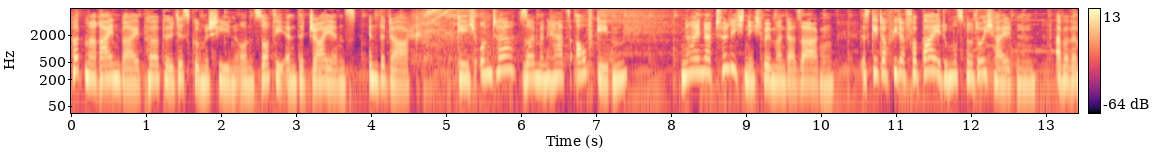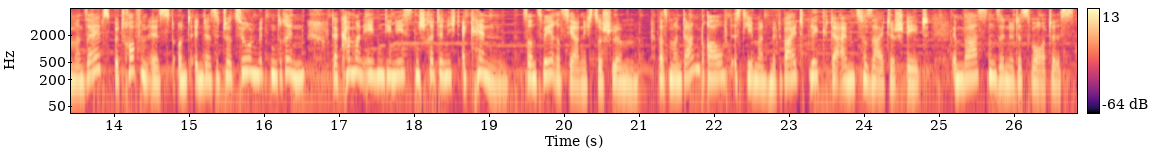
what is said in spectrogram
Hört mal rein bei Purple Disco Machine und Sophie and the Giants in the Dark. Gehe ich unter? Soll mein Herz aufgeben? Nein, natürlich nicht, will man da sagen. Es geht auch wieder vorbei, du musst nur durchhalten. Aber wenn man selbst betroffen ist und in der Situation mittendrin, da kann man eben die nächsten Schritte nicht erkennen, sonst wäre es ja nicht so schlimm. Was man dann braucht, ist jemand mit Weitblick, der einem zur Seite steht, im wahrsten Sinne des Wortes.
